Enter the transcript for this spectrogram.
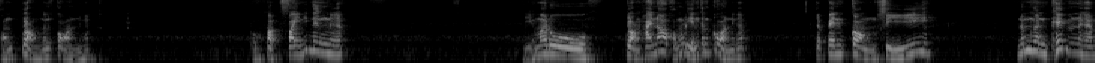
ของกล่องกันก่อนนะครับ ผมปรับไฟนิดนึงนะครับ เดี๋ยวมาดูกล่องภายนอกของเหรียญกันก่อนนะครับ จะเป็นกล่องสี น้ำเงินเข้มนะครับ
